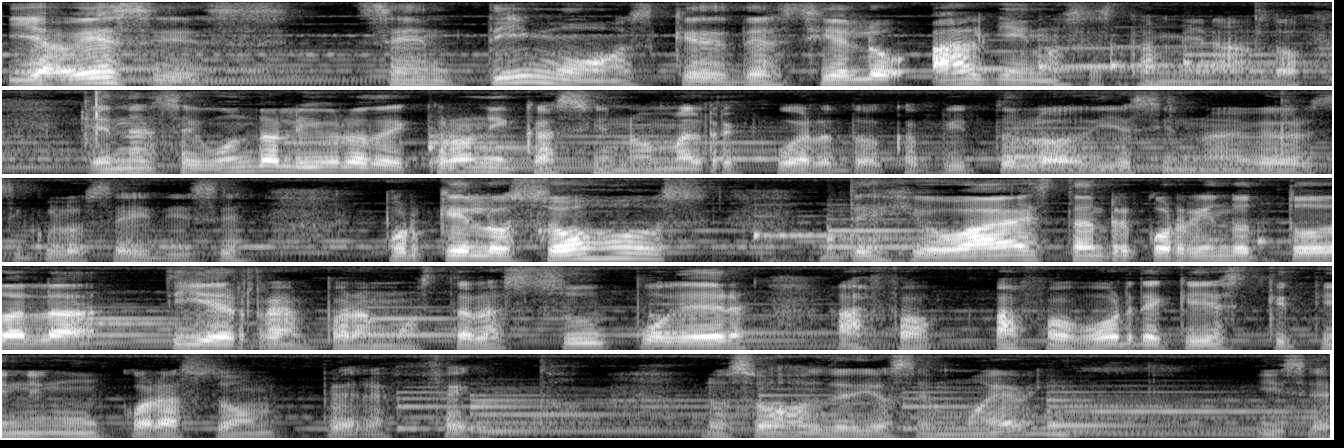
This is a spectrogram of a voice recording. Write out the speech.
Y a veces sentimos que desde el cielo alguien nos está mirando. En el segundo libro de Crónicas, si no mal recuerdo, capítulo 19, versículo 6 dice, porque los ojos de Jehová están recorriendo toda la tierra para mostrar su poder a, a favor de aquellos que tienen un corazón perfecto. Los ojos de Dios se mueven y se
